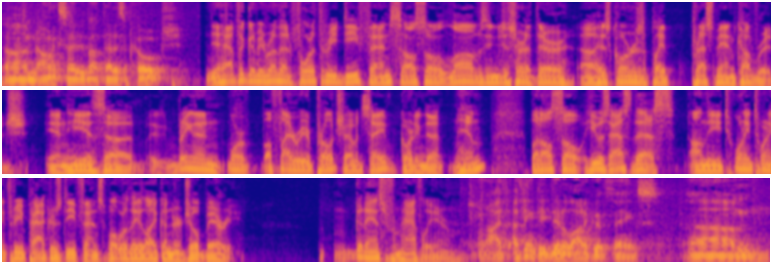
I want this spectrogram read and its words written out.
Um, I'm excited about that as a coach. Yeah, Hafley going to be running that 4 3 defense. Also, loves, and you just heard it there, uh, his corners to play press man coverage. And he is uh, bringing in more of a fiery approach, I would say, according to him. But also, he was asked this on the 2023 Packers defense what were they like under Joe Barry? Good answer from Hafley here. I, th- I think they did a lot of good things. Um,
